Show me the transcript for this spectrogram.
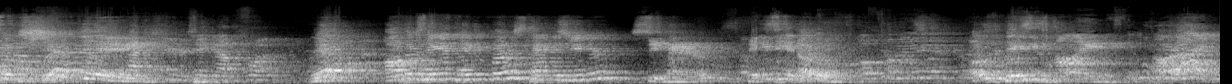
Some shifting! You're taking out the front. Yep. Author's hand taken first. Cactus Jr. C hair. Daisy and O. O's and Daisy's tied. All right.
